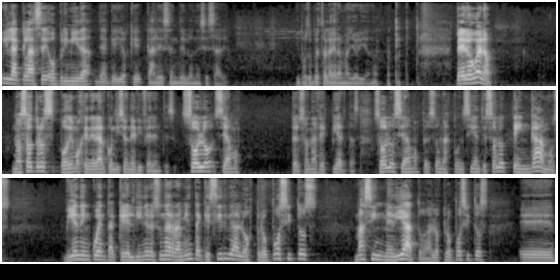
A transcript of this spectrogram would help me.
y la clase oprimida de aquellos que carecen de lo necesario. Y por supuesto la gran mayoría, ¿no? Pero bueno, nosotros podemos generar condiciones diferentes. Solo seamos personas despiertas, solo seamos personas conscientes, solo tengamos bien en cuenta que el dinero es una herramienta que sirve a los propósitos más inmediatos, a los propósitos eh,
